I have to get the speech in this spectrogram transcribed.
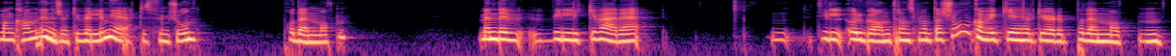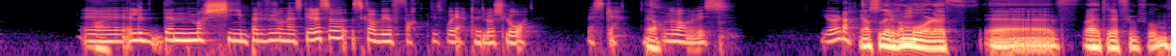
man kan undersøke veldig mye av hjertets funksjon på den måten. Men det vil ikke være Til organtransplantasjon kan vi ikke helt gjøre det på den måten. Eh, eller den maskinperfusjonen jeg skal gjøre, så skal vi jo faktisk få hjertet til å slå væske. Ja. Som det vanligvis gjør, da. ja, så dere kan måle eh, Hva heter det? Funksjonen?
